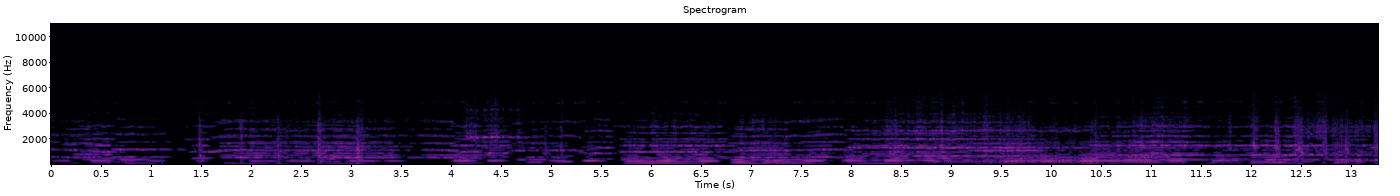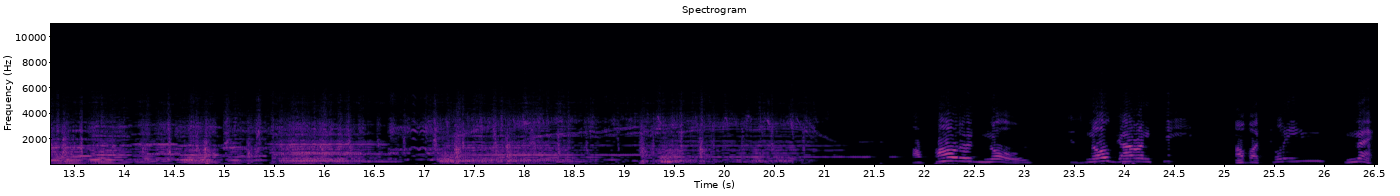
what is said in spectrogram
A powdered nose is no guarantee of a clean neck.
